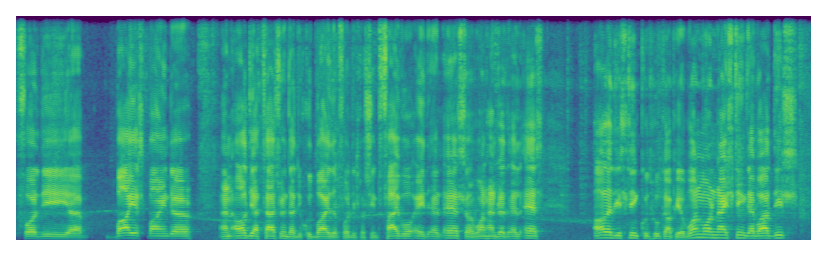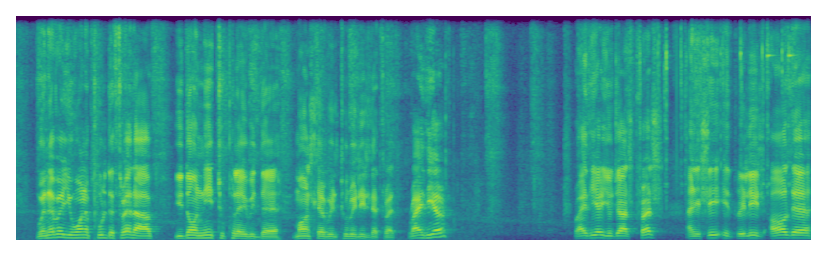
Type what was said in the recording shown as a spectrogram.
for the uh, bias binder and all the attachments that you could buy for this machine. 508 ls or 100 ls all of these things could hook up here. One more nice thing about this whenever you want to pull the thread out you don't need to play with the monster wheel to release the thread right here. Right here you just press and you see it release all the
